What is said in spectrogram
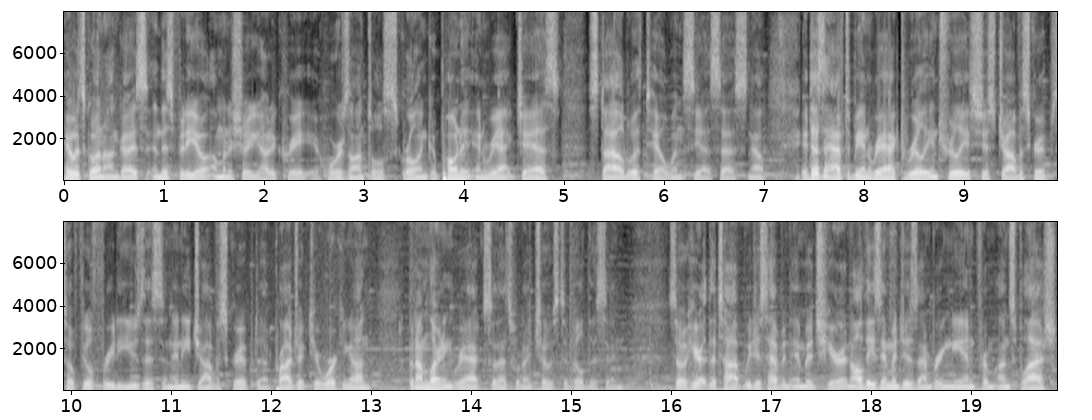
Hey, what's going on guys? In this video, I'm going to show you how to create a horizontal scrolling component in React.js styled with Tailwind CSS. Now, it doesn't have to be in React really and truly, it's just JavaScript, so feel free to use this in any JavaScript uh, project you're working on. But I'm learning React, so that's what I chose to build this in. So here at the top, we just have an image here, and all these images I'm bringing in from Unsplash.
